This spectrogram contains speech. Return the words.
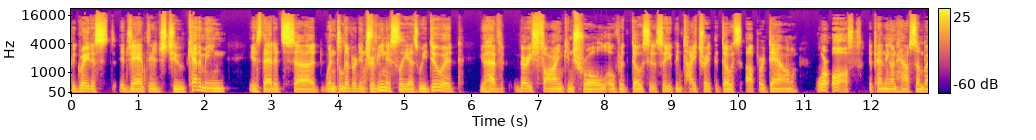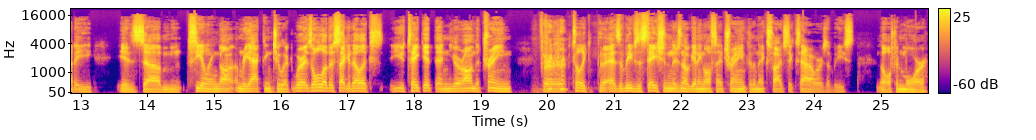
the greatest advantage to ketamine is that it's uh, when delivered intravenously, as we do it, you have very fine control over doses. So you can titrate the dose up or down or off, depending on how somebody is um, feeling on, uh, reacting to it. Whereas all other psychedelics, you take it and you're on the train for till it, as it leaves the station. There's no getting off that train for the next five six hours at least, often more.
